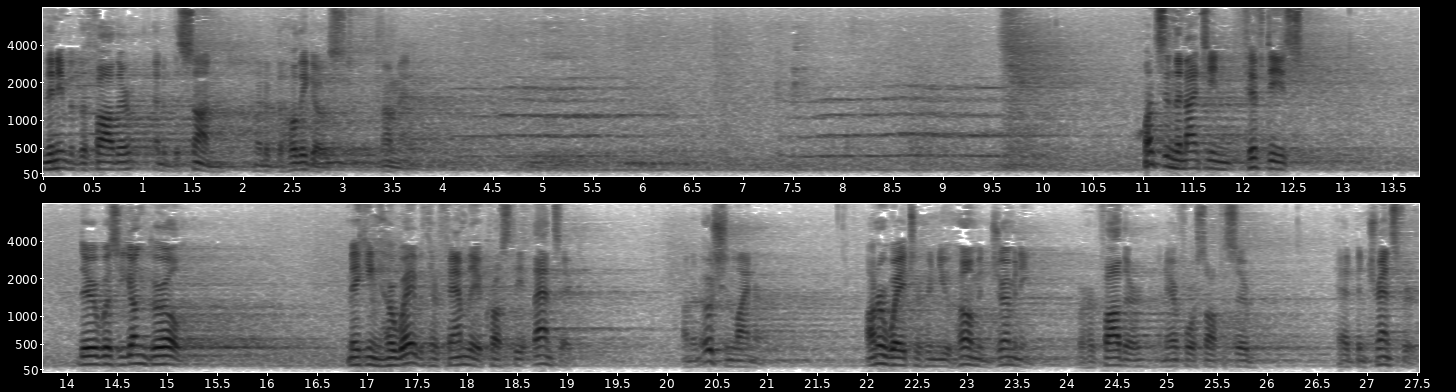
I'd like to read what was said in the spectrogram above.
In the name of the Father, and of the Son, and of the Holy Ghost. Amen. Once in the 1950s, there was a young girl making her way with her family across the Atlantic on an ocean liner on her way to her new home in Germany, where her father, an Air Force officer, had been transferred.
